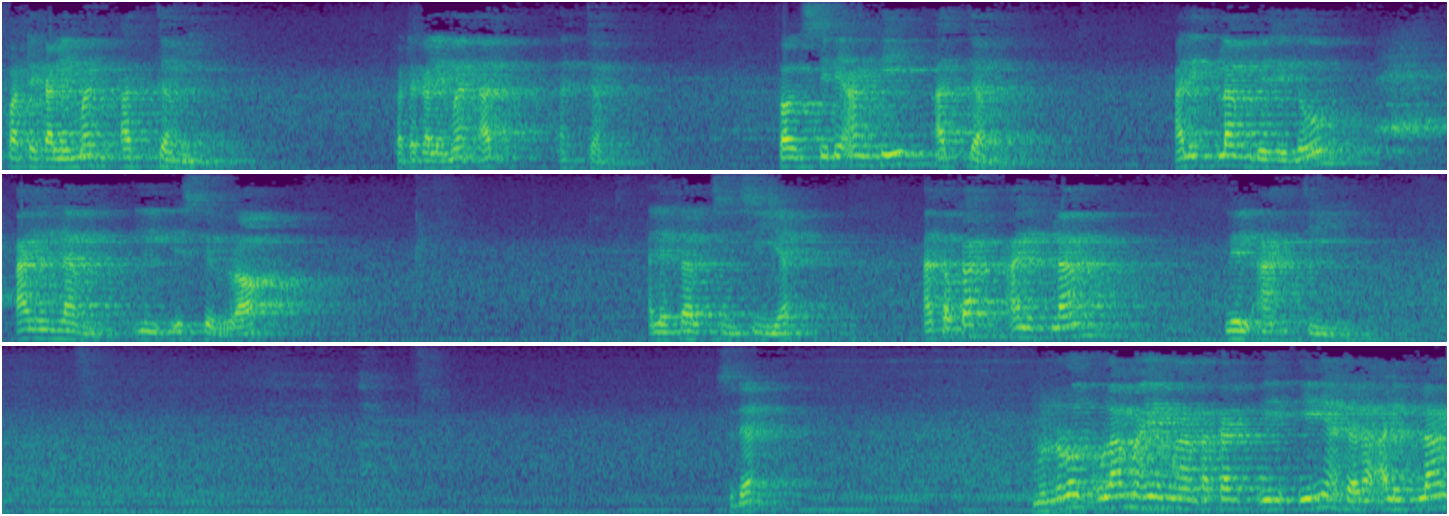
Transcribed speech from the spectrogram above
pada kalimat adam. Pada kalimat ad adam. Faksili angki adam. Alif lam di situ alif lam lil istighraq. Alif lam jinsiyah ataukah alif lam lil ahdi Sudah? Menurut ulama yang mengatakan ini adalah alif lam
